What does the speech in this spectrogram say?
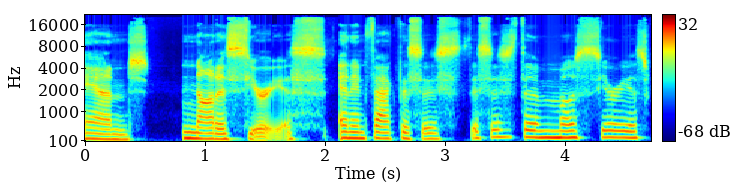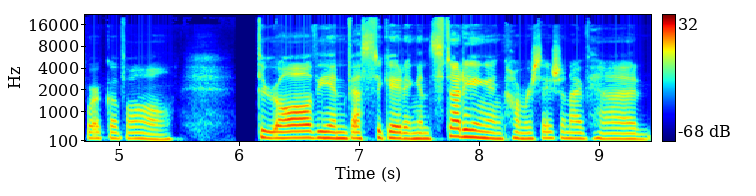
and not as serious. And in fact, this is this is the most serious work of all. Through all the investigating and studying and conversation I've had,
